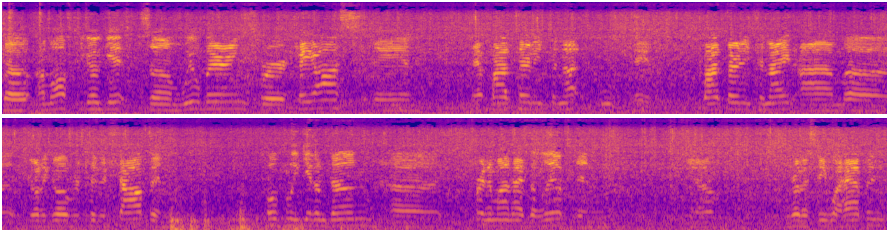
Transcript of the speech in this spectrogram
So I'm off to go get some wheel bearings for Chaos and at 5.30 tonight, ooh, damn, 5.30 tonight I'm uh, going to go over to the shop and hopefully get them done. Uh, a friend of mine has a lift and, you know, we're going to see what happens.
